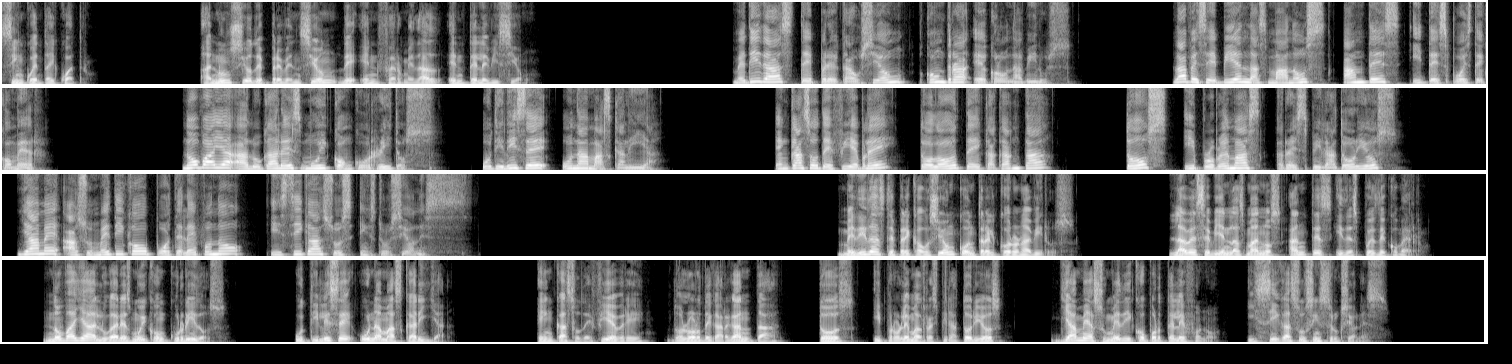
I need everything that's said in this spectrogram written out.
54. Anuncio de prevención de enfermedad en televisión. Medidas de precaución contra el coronavirus. Lávese bien las manos antes y después de comer. No vaya a lugares muy concurridos. Utilice una mascarilla. En caso de fiebre, dolor de garganta, tos y problemas respiratorios, llame a su médico por teléfono y siga sus instrucciones. Medidas de precaución contra el coronavirus. Lávese bien las manos antes y después de comer. No vaya a lugares muy concurridos. Utilice una mascarilla. En caso de fiebre, dolor de garganta, tos y problemas respiratorios, llame a su médico por teléfono y siga sus instrucciones.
